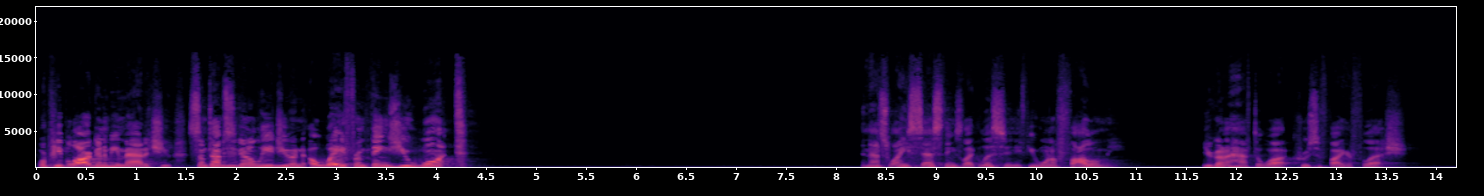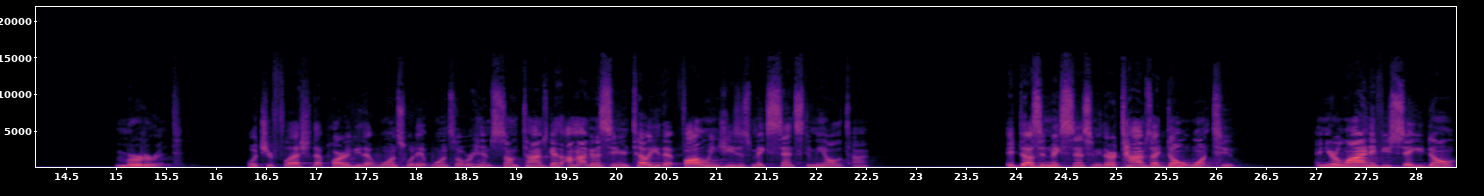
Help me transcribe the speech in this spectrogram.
where people are going to be mad at you. Sometimes he's going to lead you in, away from things you want. And that's why he says things like, listen, if you want to follow me, you're going to have to what? Crucify your flesh. Murder it. What's your flesh? That part of you that wants what it wants over him. Sometimes, guys, I'm not going to sit here and tell you that following Jesus makes sense to me all the time. It doesn't make sense to me. There are times I don't want to. And you're lying if you say you don't.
